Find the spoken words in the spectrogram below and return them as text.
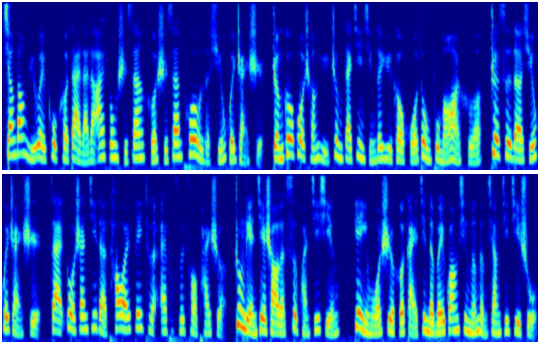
相当于为顾客带来了 iPhone 十三和十三 Pro 的巡回展示。整个过程与正在进行的预购活动不谋而合。这次的巡回展示在洛杉矶的 Tower Theater Apple Store 拍摄，重点介绍了四款机型、电影模式和改进的微光性能等相机技术、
